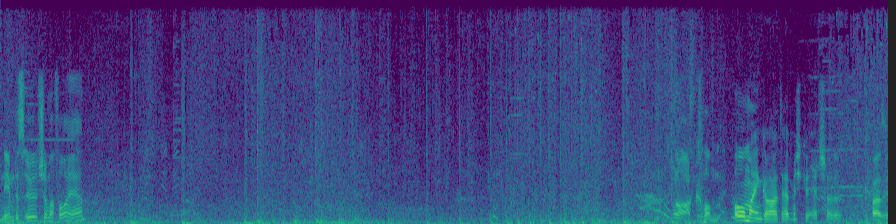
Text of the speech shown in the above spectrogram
Wir nehmen das Öl schon mal vorher. Oh, komm. Oh mein Gott, der hat mich geheadshottet. Quasi.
